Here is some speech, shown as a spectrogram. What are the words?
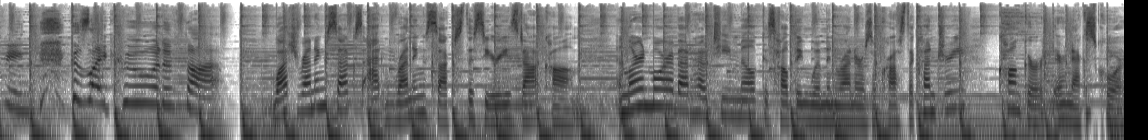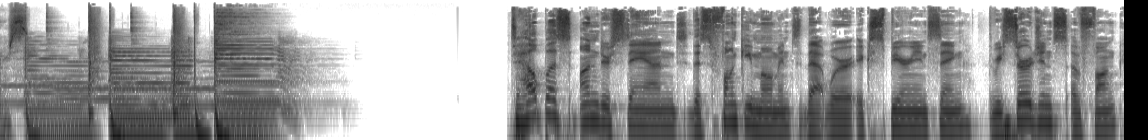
laughing, because, like, who would have thought? Watch Running Sucks at runningsuckstheseries.com and learn more about how Team Milk is helping women runners across the country conquer their next course. To help us understand this funky moment that we're experiencing, the resurgence of funk,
